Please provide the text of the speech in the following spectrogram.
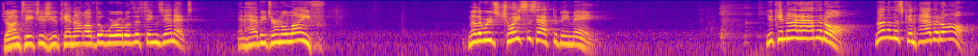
John teaches you cannot love the world or the things in it and have eternal life. In other words, choices have to be made. You cannot have it all. None of us can have it all,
